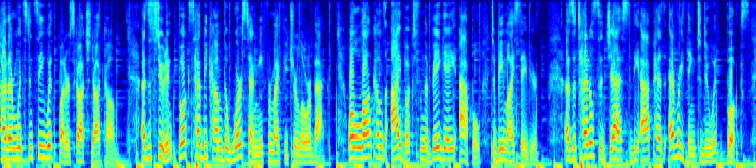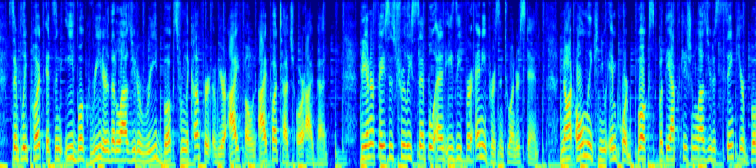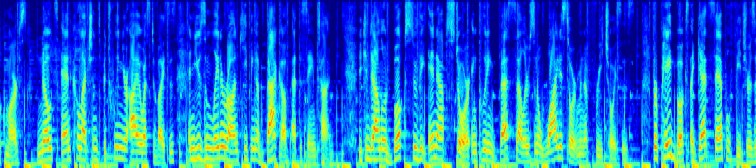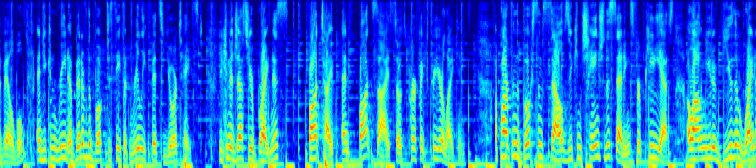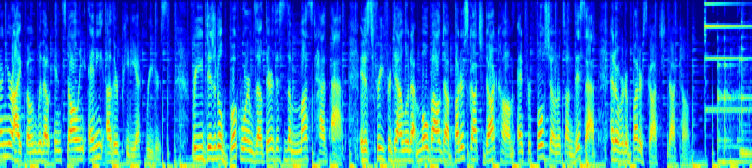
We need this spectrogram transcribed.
Hi there, I'm Winston C. with Butterscotch.com. As a student, books have become the worst enemy for my future lower back. Well, along comes iBooks from the Big A Apple to be my savior. As the title suggests, the app has everything to do with books. Simply put, it's an e-book reader that allows you to read books from the comfort of your iPhone, iPod Touch, or iPad. The interface is truly simple and easy for any person to understand. Not only can you import books, but the application allows you to sync your bookmarks, notes, and collections between your iOS devices and use them later on, keeping a backup at the same time. You can download books through the in-app store, including bestsellers and a wide assortment of free choices. For paid books, a Get Sample feature is available, and you can read a bit of the book to see if it really fits your taste. You can adjust your brightness, font type, and font size so it's perfect for your liking. Apart from the books themselves, you can change the settings for PDFs, allowing you to view them right on your iPhone without installing any other PDF readers. For you digital bookworms out there, this is a must-have app. It is free for download at mobile.butterscotch.com, and for full show notes on this app, head over to butterscotch.com.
